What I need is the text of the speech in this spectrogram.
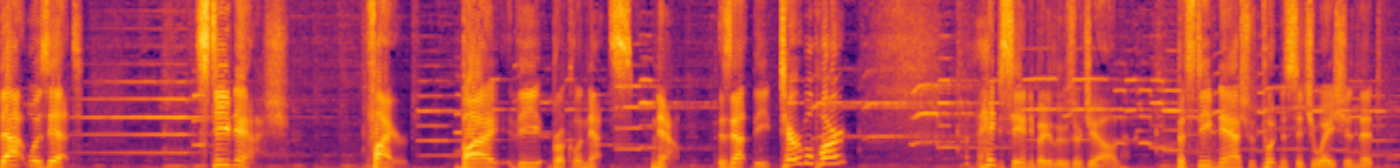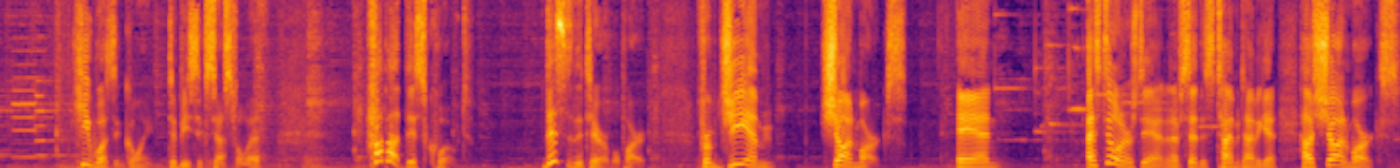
That was it. Steve Nash fired by the Brooklyn Nets. Now, is that the terrible part? I hate to see anybody lose their job, but Steve Nash was put in a situation that he wasn't going to be successful with. How about this quote? This is the terrible part from GM Sean Marks. And I still don't understand, and I've said this time and time again, how Sean Marks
